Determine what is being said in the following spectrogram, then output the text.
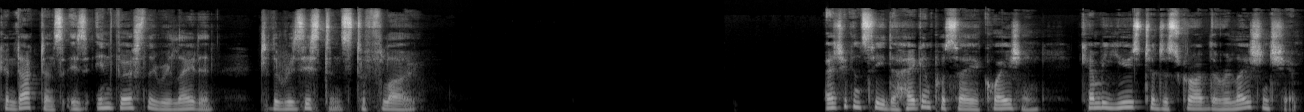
Conductance is inversely related to the resistance to flow. As you can see, the Hagen-Poiseuille equation can be used to describe the relationship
